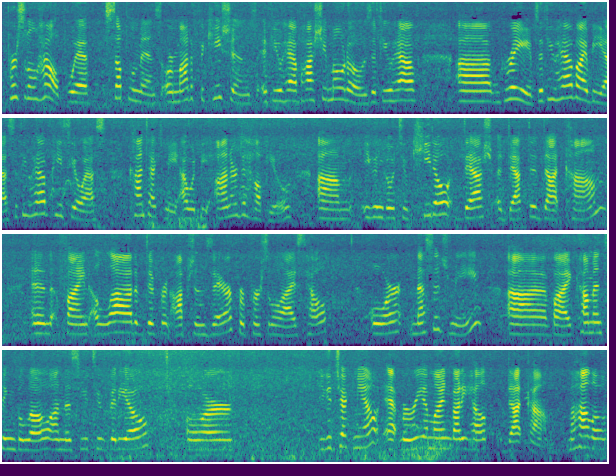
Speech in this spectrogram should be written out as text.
personal help with supplements or modifications if you have Hashimoto's, if you have uh, Graves, if you have IBS, if you have PCOS, contact me. I would be honored to help you. Um, you can go to keto-adapted.com and find a lot of different options there for personalized help or message me uh, by commenting below on this YouTube video or you can check me out at mariamindbodyhealth.com. Mahalo.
